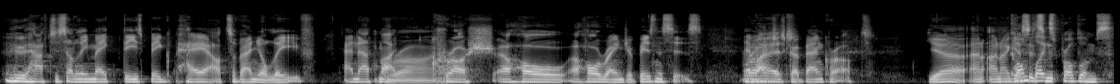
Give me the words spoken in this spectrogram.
who have to suddenly make these big payouts of annual leave, and that might Right. crush a whole a whole range of businesses. They might Right. just go bankrupt. Yeah, and, and I guess Complex it's problems.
